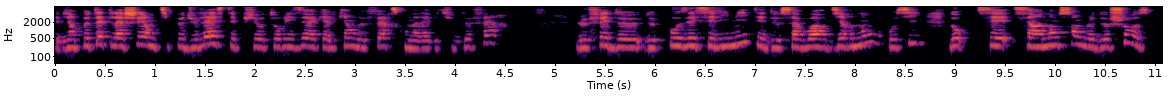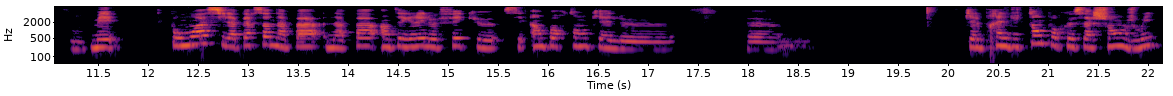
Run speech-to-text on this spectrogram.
Eh bien, peut-être lâcher un petit peu du lest et puis autoriser à quelqu'un de faire ce qu'on a l'habitude de faire le fait de, poser ses limites et de savoir dire non aussi. Donc c'est un ensemble de choses. Mm. Mais pour moi, si la personne n'a pas n'a pas intégré le fait que c'est important qu'elle euh, euh, qu'elle prenne du temps pour que ça change, oui.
